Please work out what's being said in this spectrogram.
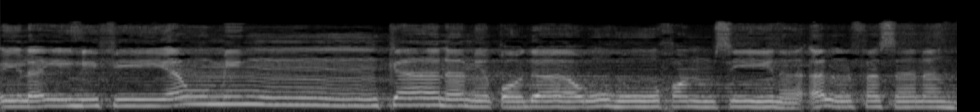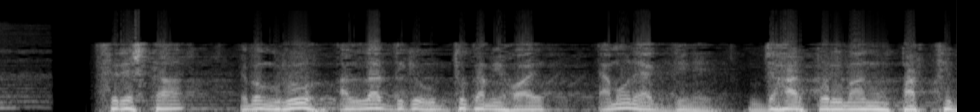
إليه في يوم كان مقداره خمسين ألف سنة ফেরেশতা এবং রূহ আল্লাহর দিকে ঊর্ধ্বগামী হয় এমন একদিনে যাহার পরিমাণ পার্থিব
